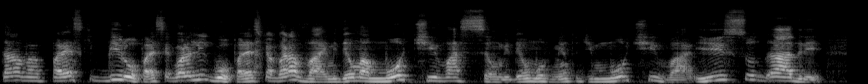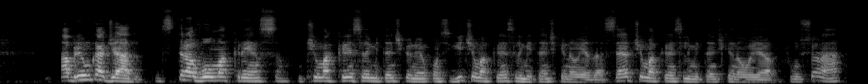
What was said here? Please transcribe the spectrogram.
tava, parece que virou, parece que agora ligou, parece que agora vai. Me deu uma motivação, me deu um movimento de motivar. Isso, Adri, abriu um cadeado, destravou uma crença. Tinha uma crença limitante que eu não ia conseguir, tinha uma crença limitante que não ia dar certo, tinha uma crença limitante que não ia funcionar.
